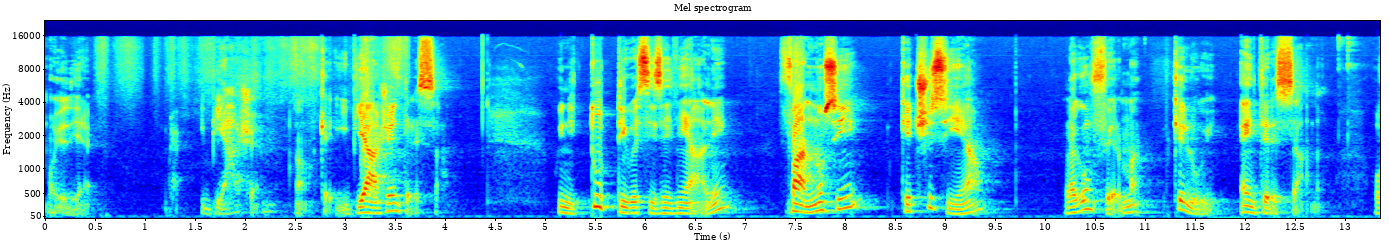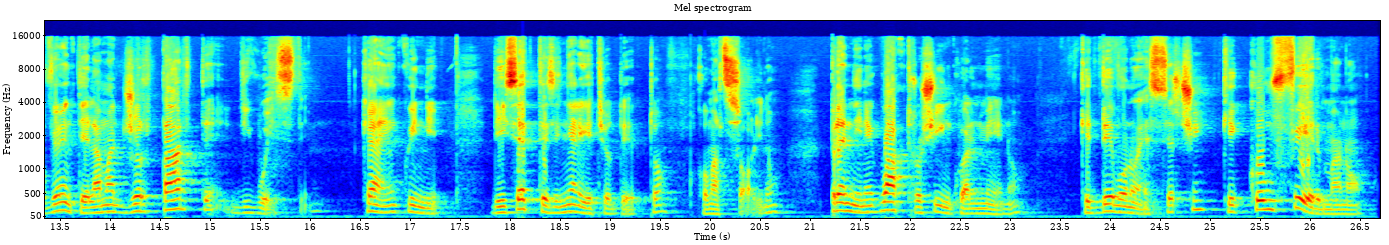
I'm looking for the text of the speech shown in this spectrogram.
voglio dire, gli piace, no? Che gli piace, è interessato. Quindi tutti questi segnali fanno sì che ci sia la conferma che lui è interessato. Ovviamente la maggior parte di questi, ok? Quindi dei sette segnali che ti ho detto, come al solito, prendine 4-5 almeno che devono esserci, che confermano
